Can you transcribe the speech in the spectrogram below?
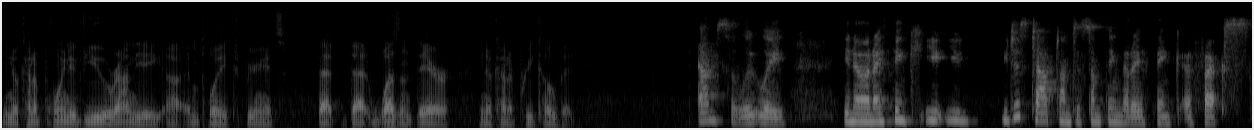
you know, kind of point of view around the uh, employee experience that, that wasn't there, you know, kind of pre-COVID. Absolutely. You know, and I think you, you, you just tapped onto something that I think affects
